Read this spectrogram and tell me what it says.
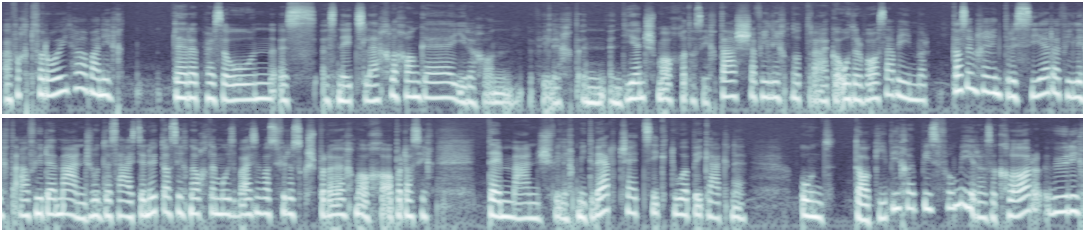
einfach die Freude haben, wenn ich dieser Person ein, ein nettes Lächeln kann geben kann. Ihr kann vielleicht einen, einen, Dienst machen, dass ich Taschen vielleicht noch trage oder was auch immer. Das würde mich interessieren, vielleicht auch für den Menschen. Und das heißt ja nicht, dass ich nachher muss, weiss nicht, was für ein Gespräch machen, aber dass ich dem Menschen vielleicht mit Wertschätzung begegne und da gebe ich etwas von mir. Also klar würde ich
